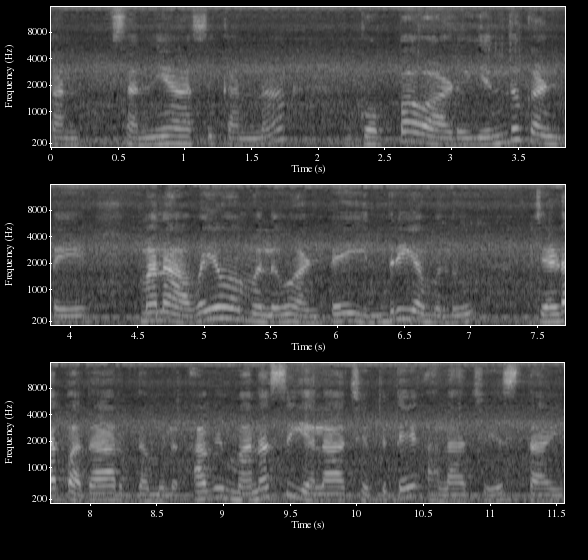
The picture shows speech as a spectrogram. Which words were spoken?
కన్ సన్యాసి కన్నా గొప్పవాడు. ఎందుకంటే మన అవయవములు అంటే ఇంద్రియములు జడ పదార్థములు. అవి మనస్సు ఎలా చెబితే అలా చేస్తాయి.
